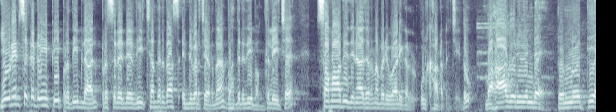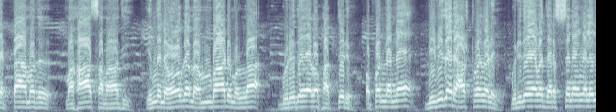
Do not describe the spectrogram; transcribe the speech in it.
union secretary P Pradeep Lal president V Chandradas എന്നിവർ ചേർന്ന് ഭദ്രദീപം തെളിയിച്ച് സമാധി ദിനാചരണ പരിപാടികൾ ഉദ്ഘാടനം ചെയ്തു. മഹാഗുരുവിന്റെ തൊണ്ണൂറ്റി എട്ടാമത് മഹാസമാധി. ഇന്ന് ലോകമെമ്പാടുമുള്ള ഗുരുദേവ ഭക്തരും ഒപ്പം തന്നെ വിവിധ രാഷ്ട്രങ്ങളിൽ ഗുരുദേവ ദർശനങ്ങളിൽ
